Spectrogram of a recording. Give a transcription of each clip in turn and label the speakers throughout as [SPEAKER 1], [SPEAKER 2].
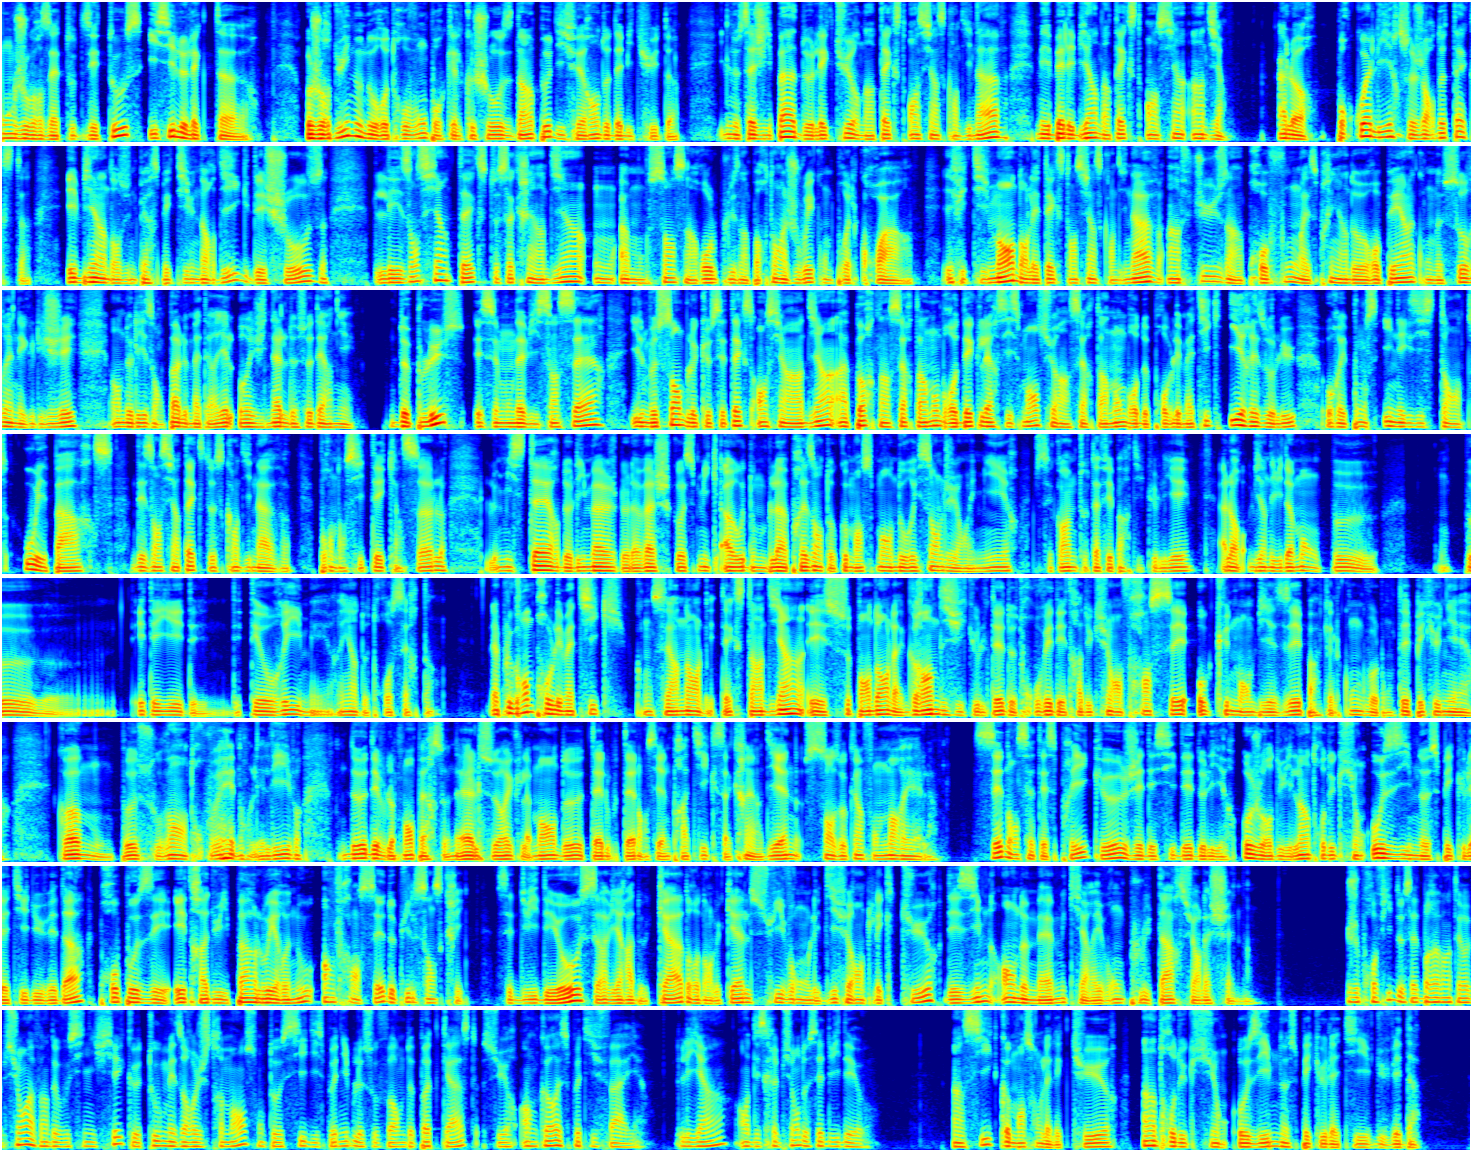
[SPEAKER 1] Bonjour à toutes et tous, ici le lecteur. Aujourd'hui nous nous retrouvons pour quelque chose d'un peu différent de d'habitude. Il ne s'agit pas de lecture d'un texte ancien scandinave, mais bel et bien d'un texte ancien indien. Alors, pourquoi lire ce genre de texte? Eh bien, dans une perspective nordique des choses, les anciens textes sacrés indiens ont, à mon sens, un rôle plus important à jouer qu'on ne pourrait le croire. Effectivement, dans les textes anciens scandinaves, infuse un profond esprit indo-européen qu'on ne saurait négliger en ne lisant pas le matériel originel de ce dernier. De plus, et c'est mon avis sincère, il me semble que ces textes anciens indiens apportent un certain nombre d'éclaircissements sur un certain nombre de problématiques irrésolues aux réponses inexistantes ou éparses des anciens textes scandinaves. Pour n'en citer qu'un seul, le mystère de l'image de la vache cosmique Audumbla présente au commencement nourrissant le géant Émir, c'est quand même tout à fait particulier. Alors bien évidemment on peut, on peut euh, étayer des théories mais rien de trop certain. La plus grande problématique concernant les textes indiens est cependant la grande difficulté de trouver des traductions en français aucunement biaisées par quelconque volonté pécuniaire, comme on peut souvent en trouver dans les livres de développement personnel se réclamant de telle ou telle ancienne pratique sacrée indienne sans aucun fondement réel. C'est dans cet esprit que j'ai décidé de lire aujourd'hui l'introduction aux hymnes spéculatifs du Veda, proposée et traduit par Louis Renou en français depuis le sanskrit. Cette vidéo servira de cadre dans lequel suivront les différentes lectures des hymnes en eux-mêmes qui arriveront plus tard sur la chaîne. Je profite de cette brève interruption afin de vous signifier que tous mes enregistrements sont aussi disponibles sous forme de podcast sur Encore et Spotify. Lien en description de cette vidéo. Ainsi commençons la lecture. Introduction aux hymnes spéculatifs du Veda.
